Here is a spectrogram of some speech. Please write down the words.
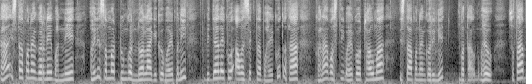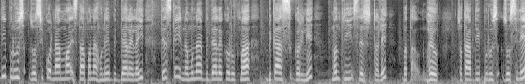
कहाँ स्थापना गर्ने भन्ने अहिलेसम्म टुङ्गो नलागेको भए पनि विद्यालयको आवश्यकता भएको तथा घना बस्ती भएको ठाउँमा स्थापना गरिने बताउनुभयो। शताब्दी पुरुष जोशीको नाममा स्थापना हुने विद्यालयलाई देशकै नमुना विद्यालयको रूपमा विकास गरिने मन्त्री श्रेष्ठले बताउनुभयो। शताब्दी पुरुष जोशीले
